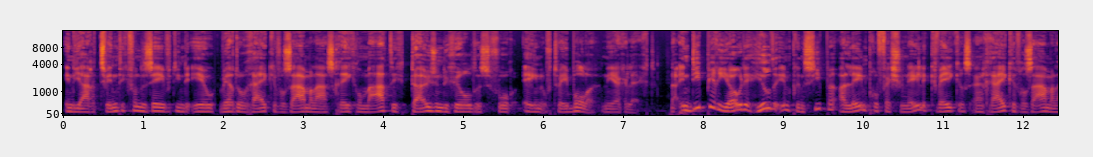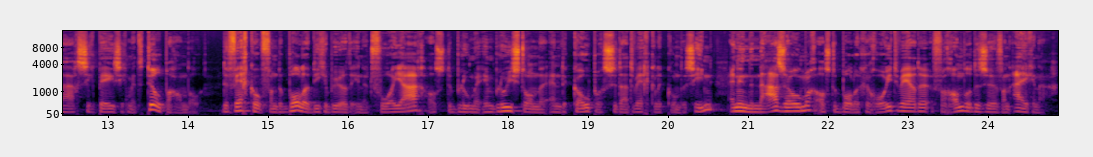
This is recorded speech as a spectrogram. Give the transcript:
In de jaren 20 van de 17e eeuw werden door rijke verzamelaars regelmatig duizenden guldens voor één of twee bollen neergelegd. Nou, in die periode hielden in principe alleen professionele kwekers en rijke verzamelaars zich bezig met de tulpenhandel. De verkoop van de bollen die gebeurde in het voorjaar, als de bloemen in bloei stonden en de kopers ze daadwerkelijk konden zien. En in de nazomer, als de bollen gerooid werden, veranderden ze van eigenaar.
